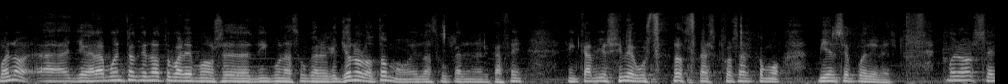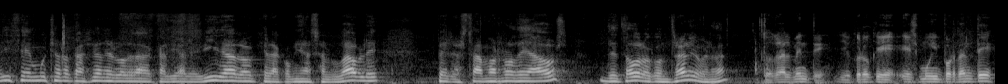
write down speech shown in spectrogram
Bueno, ah, llegará un momento que no tomaremos eh, ningún azúcar. Yo no lo tomo, el azúcar en el café. En cambio, sí me gustan otras cosas, como bien se puede ver. Bueno, se dice en muchas ocasiones lo de la calidad de vida, lo que la comida es saludable, pero estamos rodeados de todo lo contrario, ¿verdad? Totalmente. Yo creo que es muy importante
